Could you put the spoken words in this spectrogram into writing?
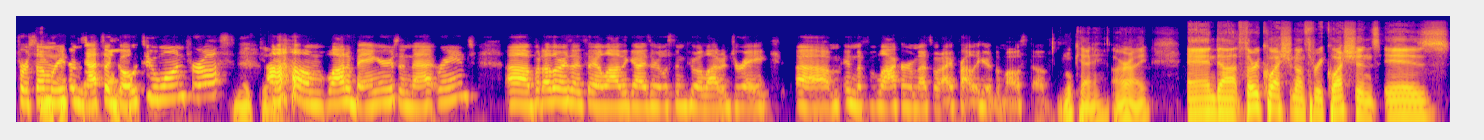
For some reason, that's a go-to one for us. Um, a lot of bangers in that range. Uh, but otherwise, I'd say a lot of the guys are listening to a lot of Drake um, in the locker room. That's what I probably hear the most of. Okay, all right. And uh, third question on three questions is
